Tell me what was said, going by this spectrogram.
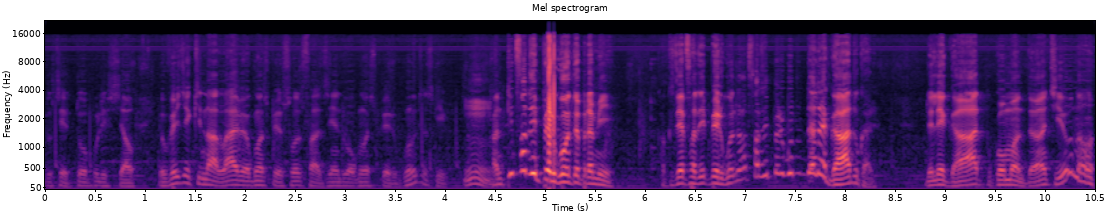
do setor policial. Eu vejo aqui na live algumas pessoas fazendo algumas perguntas, Kiko. Hum. Cara, não tem que fazer pergunta pra mim. Quiser fazer pergunta, vai fazer pergunta pro delegado, cara. Delegado, pro comandante. Eu não.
